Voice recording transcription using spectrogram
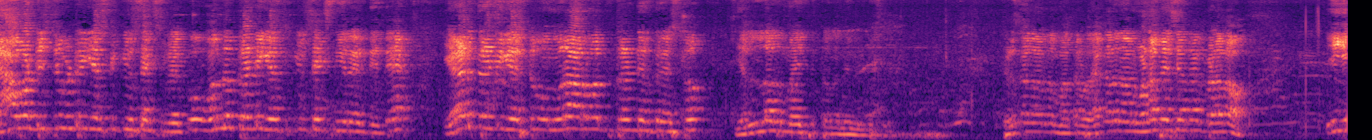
ಯಾವ ಡಿಸ್ಟ್ರಿಬ್ಯೂಟರ್ಗೆ ಎಷ್ಟು ಕ್ಯೂಸೆಕ್ಸ್ ಬೇಕು? ಒಂದು ತ್ರೆಂಡಿಗೆ ಎಷ್ಟು ಕ್ಯೂಸೆಕ್ಸ್ ನೀರು ಇರ್ತೈತೆ? ಎರಡು ತ್ರೆಂಡಿಗೆ ಎಷ್ಟು? ನೂರ ಅರವತ್ತು ತ್ರೆಂಡ್ ಇರ್ತದೆ ಎಷ್ಟು? ಎಲ್ಲರ ಮಾಹಿತಿ ತಗೊಂಡಿದ್ದೀನಿ ತಿಳ್ಕೊಂಡ್ರೆ ಮಾತಾಡೋದು ಯಾಕಂದ್ರೆ ನಾನು ಒಣ ಬೇಸಾಯದಾಗ ಬೆಳೆದವ. ಈಗ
